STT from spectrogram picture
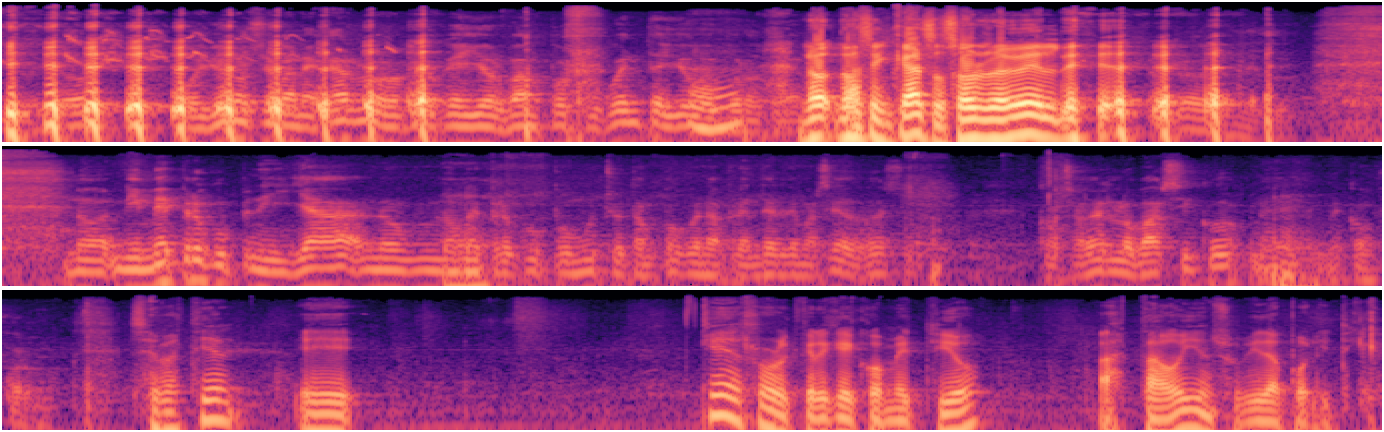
Yo, o yo no sé manejarlo, o creo que ellos van por su cuenta y yo voy por otra. No, no hacen caso, son rebeldes. No, ni me preocupo, ni ya no, no me preocupo mucho tampoco en aprender demasiado de eso. Con saber lo básico me, me conformo. Sebastián, eh, ¿qué error cree que cometió hasta hoy en su vida política?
